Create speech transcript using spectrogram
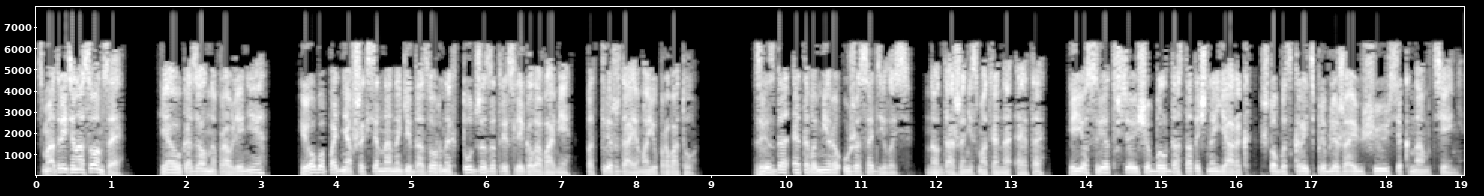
Смотрите на солнце! Я указал направление, и оба поднявшихся на ноги дозорных тут же затрясли головами, подтверждая мою правоту. Звезда этого мира уже садилась, но даже несмотря на это, ее свет все еще был достаточно ярок, чтобы скрыть приближающуюся к нам тень.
